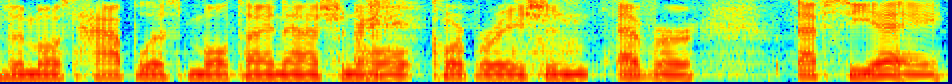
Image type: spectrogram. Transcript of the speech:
the most hapless multinational corporation ever, FCA.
